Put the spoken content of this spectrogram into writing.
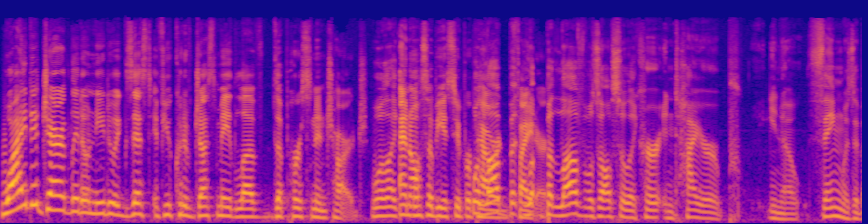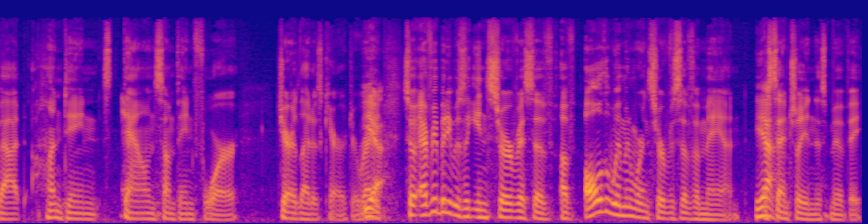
why did Jared Leto need to exist if you could have just made Love the person in charge? Well, like and well- also be a superpowered well, love, but, fighter. but love was also like her entire, you know, thing was about hunting down something for Jared Leto's character, right? Yeah. So everybody was like in service of of all the women were in service of a man, Yeah. essentially in this movie.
